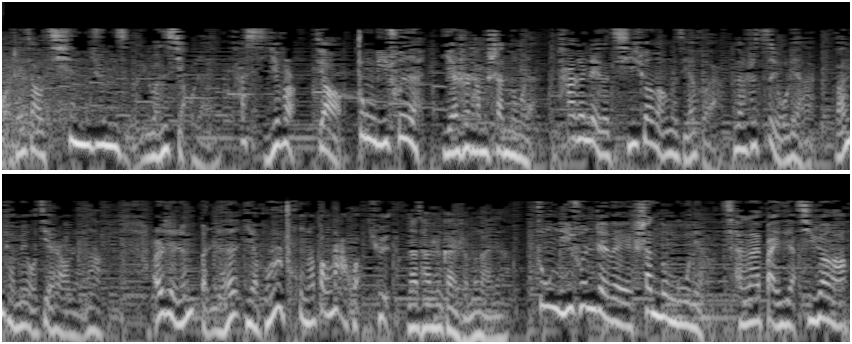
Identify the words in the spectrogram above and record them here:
我这叫亲君子远小人。他媳妇儿叫钟离春啊，也是他们山东人。他跟这个齐宣王的结合呀，那是自由恋爱，完全没有介绍人啊。而且人本人也不是冲着傍大款去的。那他是干什么来的？钟离春这位山东姑娘前来拜见齐宣王，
